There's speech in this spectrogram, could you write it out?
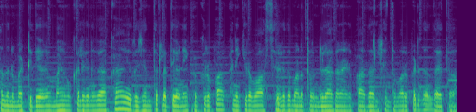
అందును బట్టి దేవుని మహిమ కలిగిన గాక ఈ రోజంతట్ల దేవుని యొక్క కృప కనికిర వాస్తవులతో మనతో ఉండిలాగా ఆయన పాదాలు చెంత మొరపెడదాం దయతో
